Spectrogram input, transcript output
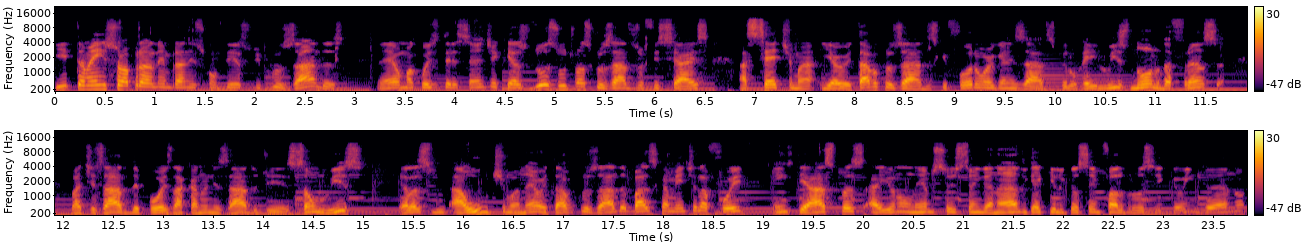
E também, só para lembrar nesse contexto de cruzadas, né, uma coisa interessante é que as duas últimas cruzadas oficiais, a sétima e a oitava cruzadas, que foram organizadas pelo rei Luís IX da França, batizado depois, lá canonizado de São Luís, elas, a última, né, a oitava cruzada, basicamente ela foi, entre aspas, aí eu não lembro se eu estou enganado, que é aquilo que eu sempre falo para você que eu engano,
